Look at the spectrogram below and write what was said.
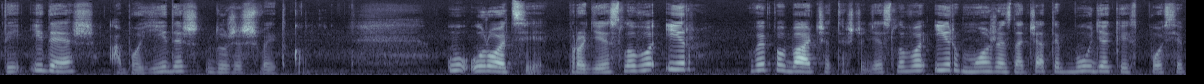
Ти йдеш або їдеш дуже швидко. У уроці про дієслово ір ви побачите, що дієслово ір може означати будь-який спосіб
